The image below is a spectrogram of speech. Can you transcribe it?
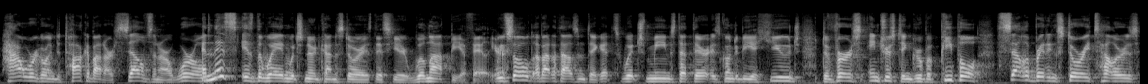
how we're going to talk about ourselves and our world. And this is the way in which NerdCon Stories this year will not be a failure. We've sold about a thousand tickets, which means that there is going to be a huge, diverse, interesting group of people celebrating storytellers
